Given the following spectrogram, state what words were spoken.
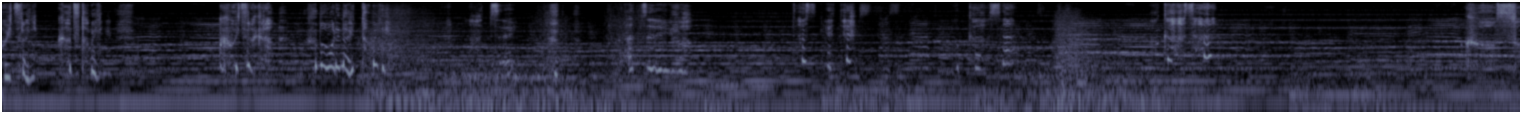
こいつらに勝つために。こいつらから奪われないために。熱い熱いよ助けてお母さん。お母さん。母さん。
